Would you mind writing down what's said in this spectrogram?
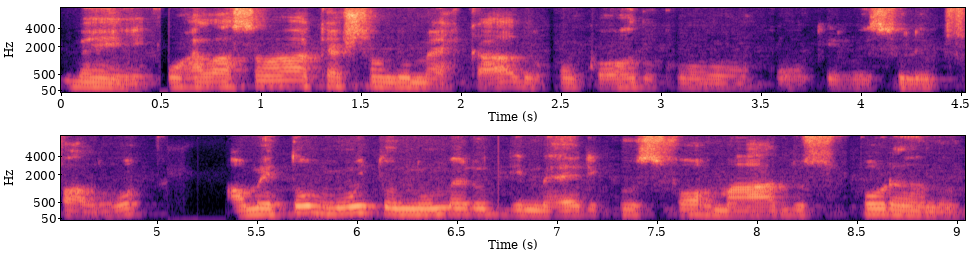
Bem, com relação à questão do mercado, eu concordo com, com o que o Luiz Felipe falou. Aumentou muito o número de médicos formados por ano.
